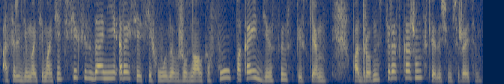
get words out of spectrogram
А среди математических изданий российских вузов журнал КФУ пока единственный в списке. Подробности расскажем в следующем сюжете.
